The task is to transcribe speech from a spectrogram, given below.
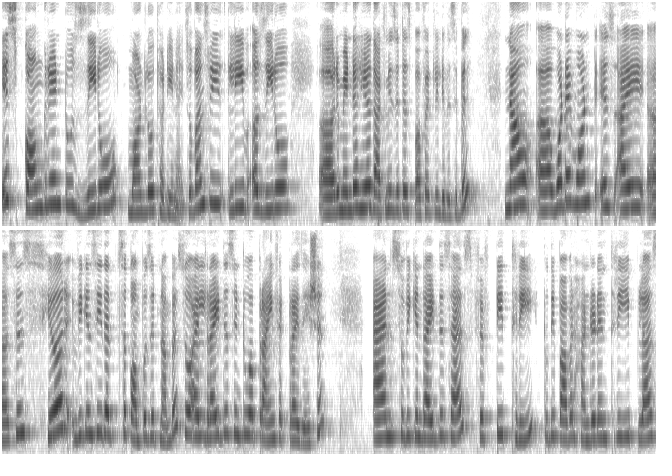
is congruent to 0 modulo 39 so once we leave a 0 uh, remainder here that means it is perfectly divisible. Now uh, what i want is i uh, since here we can see that it's a composite number so i'll write this into a prime factorization and so we can write this as 53 to the power 103 plus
